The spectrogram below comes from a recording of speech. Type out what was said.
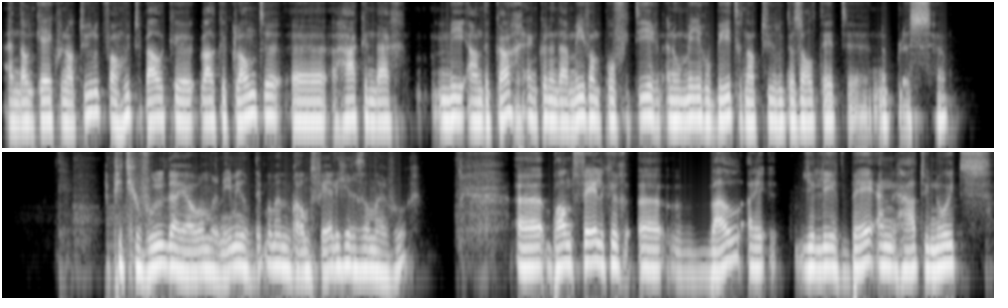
En dan kijken we natuurlijk van goed, welke, welke klanten haken daar mee aan de kar en kunnen daar mee van profiteren. En hoe meer, hoe beter natuurlijk. Dat is altijd een plus. Heb je het gevoel dat jouw onderneming op dit moment brandveiliger is dan daarvoor? Uh, brandveiliger uh, wel. Allee, je leert bij en gaat u nooit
